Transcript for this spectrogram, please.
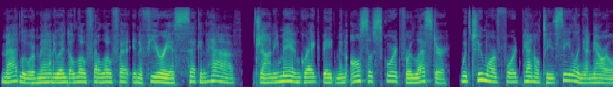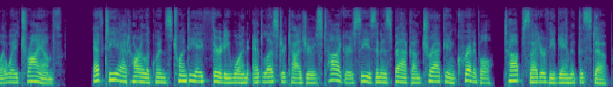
Matt Luamanu and Alofa Alofa in a furious second half, Jonny May and Greg Bateman also scored for Leicester, with two more Ford penalties sealing a narrow away triumph. FT at Harlequins 28-31 at Leicester Tigers Tiger season is back on track incredible, topsider V game at the Stoop.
